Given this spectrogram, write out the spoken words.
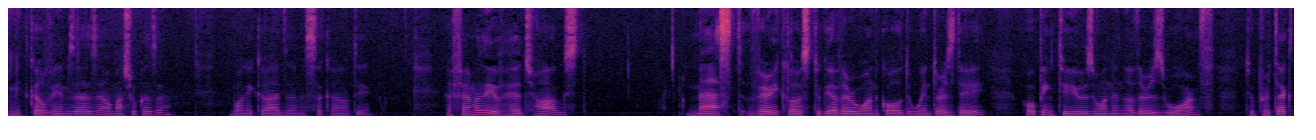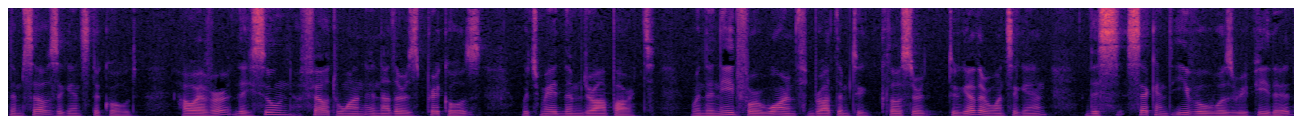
מתקרבים זה לזה או משהו כזה. בואו נקרא את זה, מסקרן אותי. A family of hedgehogs massed very close together one cold winter's day, hoping to use one another's warmth to protect themselves against the cold. However, they soon felt one another's prickles, which made them draw apart. When the need for warmth brought them to closer together once again, this second evil was repeated,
